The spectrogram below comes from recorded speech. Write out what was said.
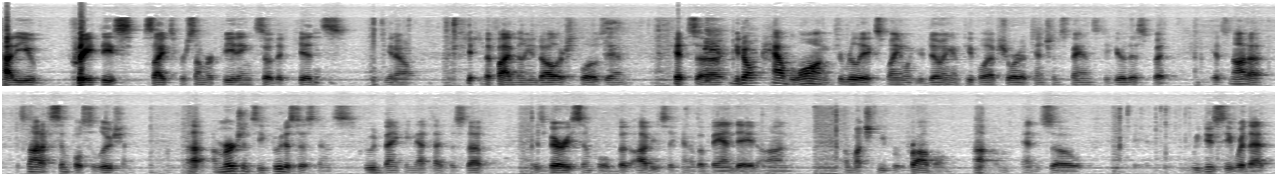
how do you create these sites for summer feeding so that kids, you know, get the $5 million flows in. It's, uh, you don't have long to really explain what you're doing, and people have short attention spans to hear this, but it's not a, it's not a simple solution. Uh, emergency food assistance, food banking, that type of stuff is very simple, but obviously kind of a Band-Aid on a much deeper problem. Um, and so we do see where that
